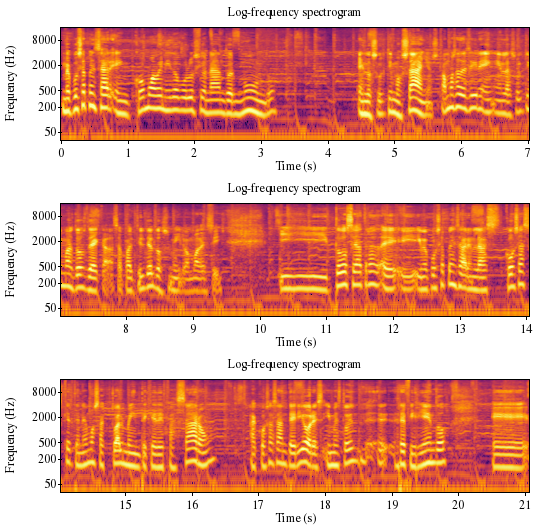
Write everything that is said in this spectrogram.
me puse a pensar en cómo ha venido evolucionando el mundo en los últimos años. Vamos a decir en, las últimas dos décadas, a partir del 2000, vamos a decir. Y todo se atrás eh, y, me puse a pensar en las cosas que tenemos actualmente que desfasaron a cosas anteriores. Y me estoy eh, refiriendo eh,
